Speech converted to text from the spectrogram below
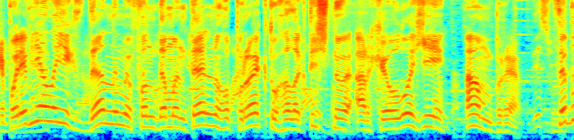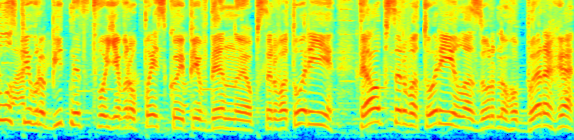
і порівняла їх з даними фундаментального проекту галактичної археології Амбре. Це було співробітництво Європейської південної обсерваторії та обсерваторії Лазурного берега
